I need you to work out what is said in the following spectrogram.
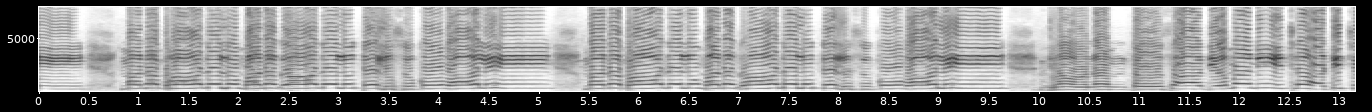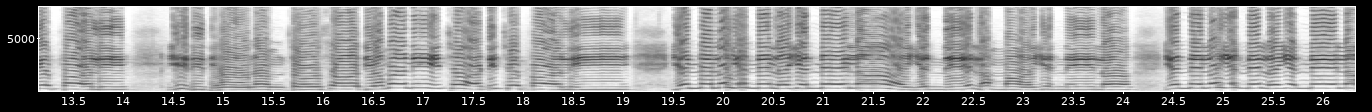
మన బాధలు మన గాథలు తెలుసుకోవాలి. మన బాధలు మన గాథలు తెలుసుకోవాలి. ధ్యానంతో సాధ్యమని చాటి చెప్పాలి. ఇది ధ్యానంతో సాధ్యమని చాటి చెప్పాలి. ఎన్నెల ఎన్నెల ఎన్నేల ఎన్నేలమ్మా ఎన్నేల ఎన్నెల ఎన్నెల ఎన్నేల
